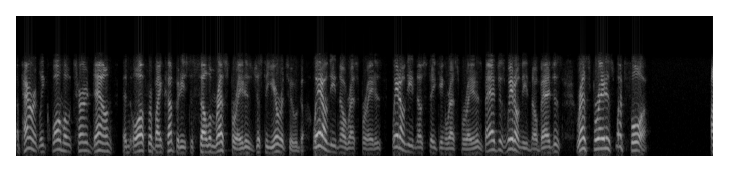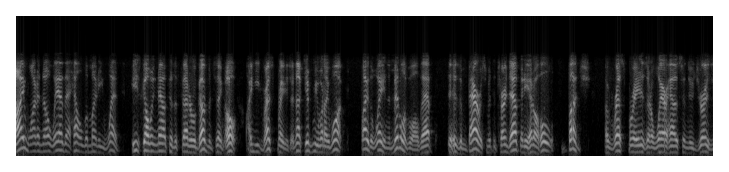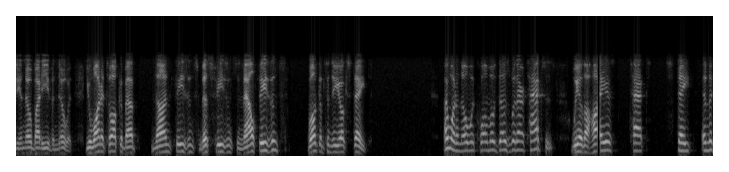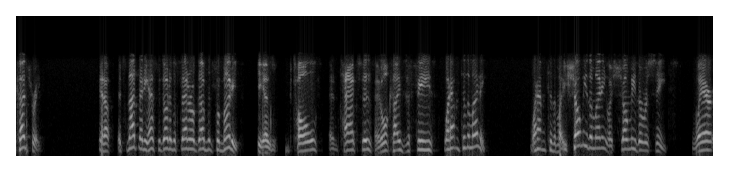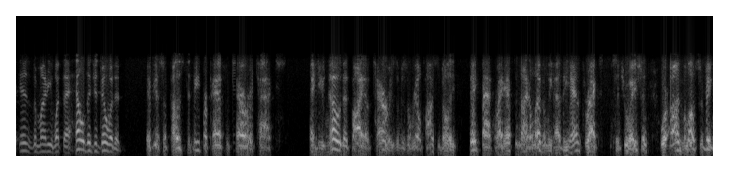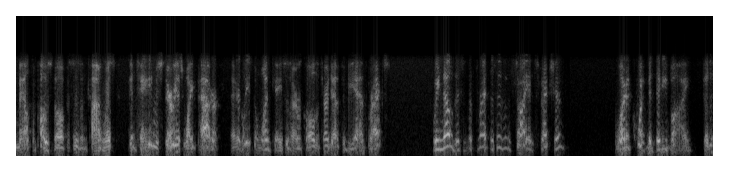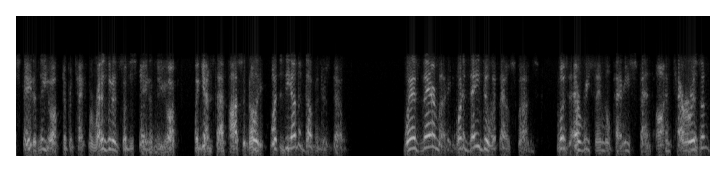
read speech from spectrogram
Apparently, Cuomo turned down an offer by companies to sell them respirators just a year or two ago. We don't need no respirators. We don't need no stinking respirators. Badges, we don't need no badges. Respirators, what for? I want to know where the hell the money went. He's going now to the federal government saying, oh, I need respirators. They're not giving me what I want. By the way, in the middle of all that, to his embarrassment, it turned out that he had a whole bunch of respirators in a warehouse in New Jersey and nobody even knew it. You want to talk about nonfeasance, misfeasance, and malfeasance? Welcome to New York State. I want to know what Cuomo does with our taxes. We are the highest tax state in the country. You know, it's not that he has to go to the federal government for money. He has tolls and taxes and all kinds of fees. What happened to the money? What happened to the money? Show me the money or show me the receipts. Where is the money? What the hell did you do with it? If you're supposed to be prepared for terror attacks and you know that bioterrorism is a real possibility, think back right after 9 11, we had the anthrax situation where envelopes were being mailed to post offices and Congress containing mysterious white powder, and at least in one case, as I recall, it turned out to be anthrax. We know this is a threat. This isn't science fiction. What equipment did he buy for the state of New York to protect the residents of the state of New York against that possibility? What did the other governors do? Where's their money? What did they do with those funds? Was every single penny spent on terrorism?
